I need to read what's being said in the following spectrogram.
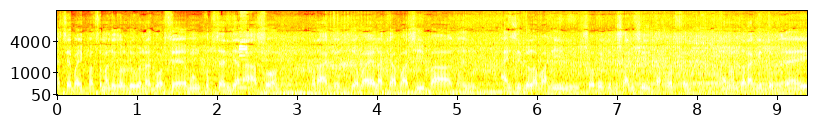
আছে বাইপাসে মাঝে দুর্ঘটনা ঘটছে এবং পথচারী যারা আসন তারা জবা এলাকাবাসী বা আইন শৃঙ্খলা বাহিনী সবে কিন্তু সারি সহযোগিতা করছেন। এখন তারা কিন্তু এই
